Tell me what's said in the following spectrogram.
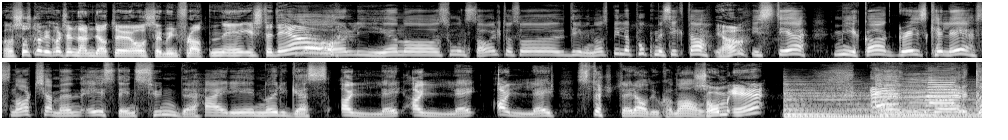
Og så skal vi kanskje nevne det at eh, Åsemund Flaten er i stedet, Ja, ja. og Lyen og Sonstad og alt, og så driver vi og spiller popmusikk, da. Ja. I sted Mika, Grace Kelly. Snart kommer en Øystein Sunde her i Norges aller, aller, aller største radiokanal. Som er NRK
